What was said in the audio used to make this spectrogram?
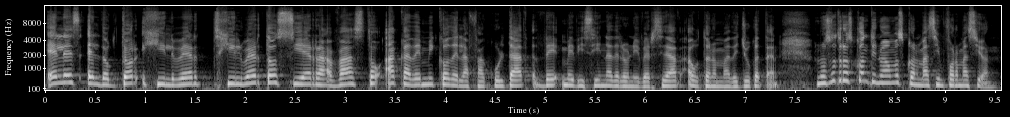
Él es el doctor Gilberto Sierra Basto, académico de la Facultad de Medicina de la Universidad Autónoma de Yucatán. Nosotros continuamos con más información.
